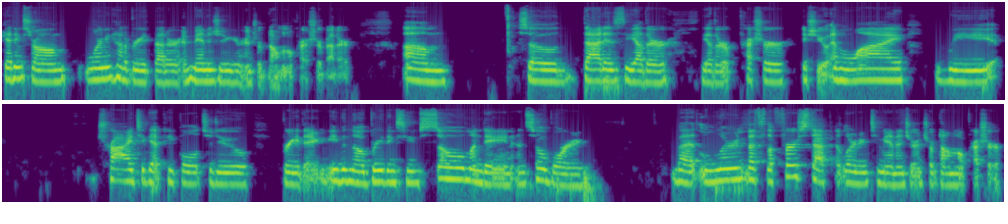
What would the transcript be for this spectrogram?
getting strong, learning how to breathe better, and managing your intra-abdominal pressure better. Um, so that is the other the other pressure issue, and why we try to get people to do breathing, even though breathing seems so mundane and so boring. But learn that's the first step at learning to manage your intra-abdominal pressure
